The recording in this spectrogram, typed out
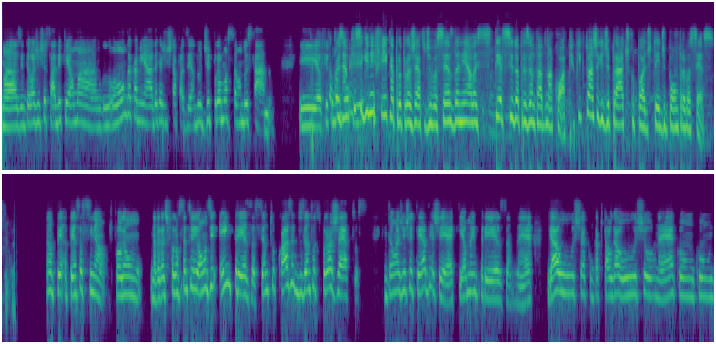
mas então a gente sabe que é uma longa caminhada que a gente está fazendo de promoção do Estado. E eu fico pois é, o que significa para o projeto de vocês, Daniela, ter sido apresentado na COP? O que, que tu acha que de prático pode ter de bom para vocês? Não, pensa assim, ó, foram, na verdade, foram 111 empresas, cento, quase 200 projetos. Então, a gente tem a DGE, que é uma empresa, né, gaúcha, com capital gaúcho, né, com, com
